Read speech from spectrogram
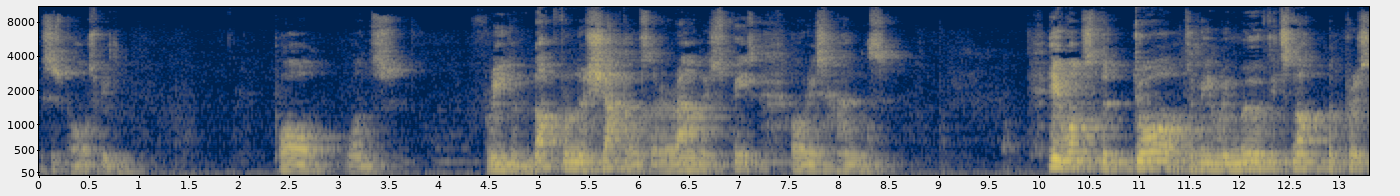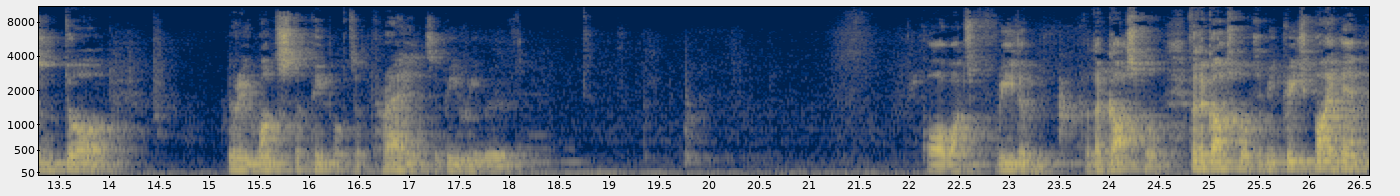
This is Paul speaking. Paul wants freedom, not from the shackles that are around his feet or his hands. He wants the door to be removed. It's not the prison door, but he wants the people to pray to be removed. Paul wants freedom for the gospel, for the gospel to be preached by him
